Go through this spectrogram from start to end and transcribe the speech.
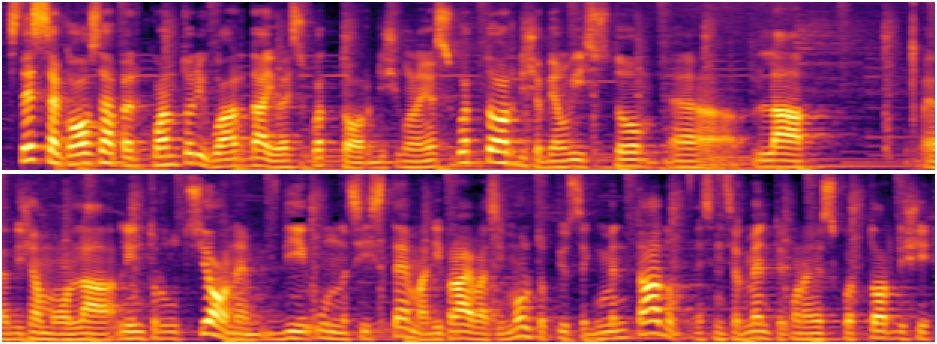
Stessa cosa per quanto riguarda iOS 14. Con iOS 14 abbiamo visto eh, la eh, diciamo, la, l'introduzione di un sistema di privacy molto più segmentato, essenzialmente con iOS 14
